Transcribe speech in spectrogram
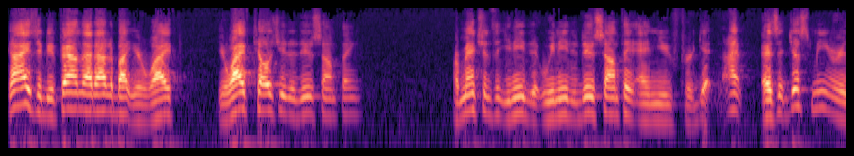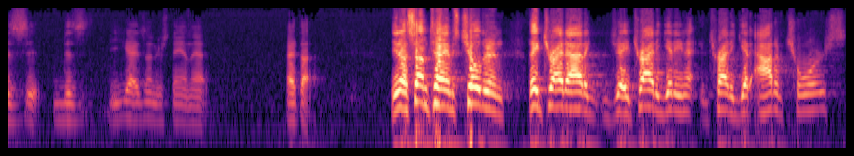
Guys, have you found that out about your wife? Your wife tells you to do something or mentions that you need to, we need to do something and you forget. I, is it just me or is it, does you guys understand that? I thought, you know, sometimes children they try to they try to get in, try to get out of chores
